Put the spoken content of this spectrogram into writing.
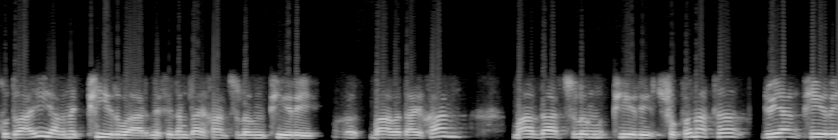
hudaýy, ýagny piri bar. Meselem, daýhançylygyň piri Baba daýhan, maldarçylygyň piri Çopan ata, düýäň piri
